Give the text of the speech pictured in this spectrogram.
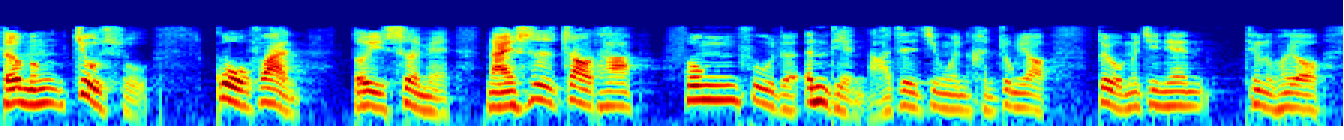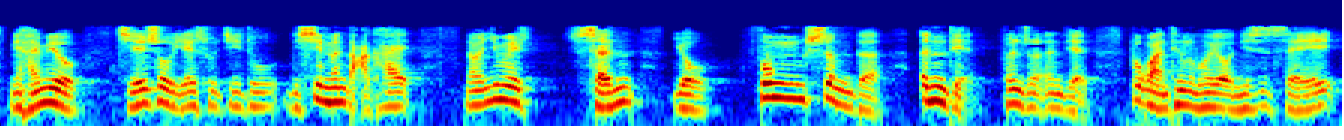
得蒙救赎，过犯得以赦免，乃是照他丰富的恩典啊！这些经文很重要，对我们今天听众朋友，你还没有接受耶稣基督，你心门打开，那么因为神有丰盛的恩典，丰盛恩典，不管听众朋友你是谁，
